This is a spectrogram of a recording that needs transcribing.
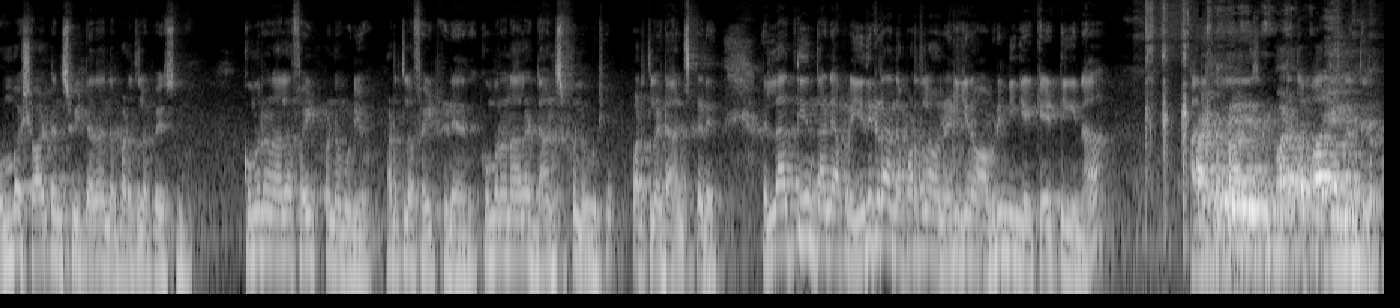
ரொம்ப ஷார்ட் அண்ட் ஸ்வீட்டாக தான் இந்த படத்தில் பேசணும். குமரனால் ஃபைட் பண்ண முடியும். படத்தில் ஃபைட் கிடையாது. குமரனால் டான்ஸ் பண்ண முடியும். படத்தில் டான்ஸ் கிடையாது. எல்லாத்தையும் தாண்டி அப்புறம் எதுக்குடா அந்த படத்தில் அவன் நடிக்கணும் அப்படின்னு நீங்கள் கேட்டிங்கன்னா அதுக்கு படத்தை பார்த்தீங்கன்னா தெரியும்.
